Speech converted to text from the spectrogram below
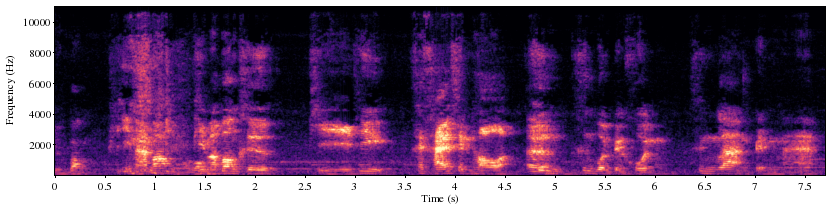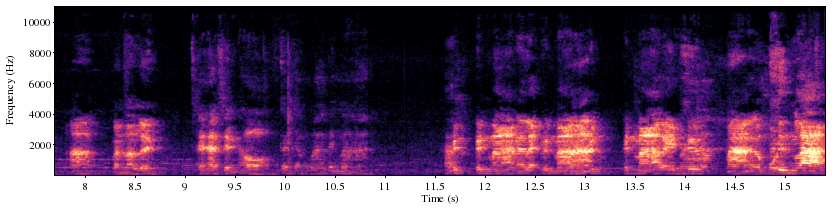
ดุนบ้อง ผีม้าบ้อง ผีมาบ้องคือ ผีที่คล้ายๆเซนทอร์อะเอคอ รึ่งครึ่งบนเป็นคนครึ่งล่างเป็นม้าอ่าแบบนั้นเลย คล้ายๆเซนทอร์แต่จากม้าเป็นหมา ฮะ เป็นเป็นม้านั่นแหละเป็นม้าม้าเป็นเป็นม้าเลยคือม้าเออคนครึ่งล่าง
